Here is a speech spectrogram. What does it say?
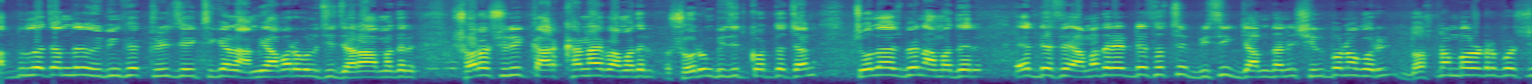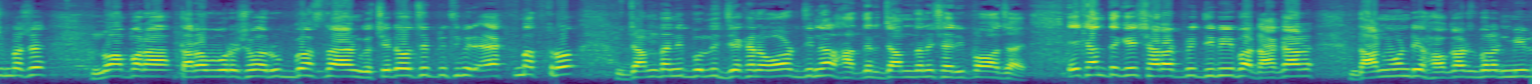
আবদুল্লাহ জামদানি উইভিং ফ্যাক্টরির যেই ঠিকানা, আমি আবারও বলেছি, যারা আমাদের সরাসরি কারখানায় বা আমাদের শোরুম ভিজিট করতে চান, চলে আসবেন আমাদের অ্যাড্রেসে আমাদের অ্যাড্রেস হচ্ছে বিসিক জামদানি শিল্পনগরীর দশ নম্বর রোডের পশ্চিম পাশে নোয়াপাড়া তারা পৌরসভা, রূপগঞ্জ, নারায়ণগঞ্জ। এটা হচ্ছে পৃথিবীর একমাত্র জামদানি পল্লী, যেখানে অরিজিনাল হাতের জামদানি শাড়ি পাওয়া যায়। এখান থেকে সারা পৃথিবী বা ঢাকার ধানমন্ডি, হকার্স বলেন, মির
